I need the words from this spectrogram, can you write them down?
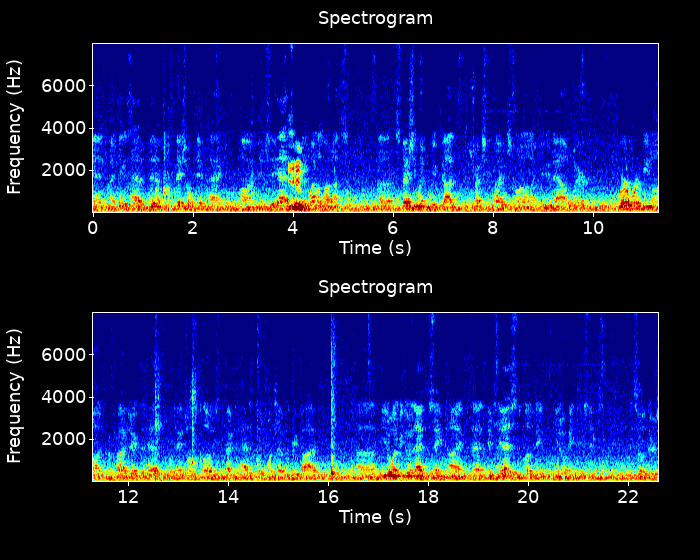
And I think it's had a beneficial impact on MCAS as well as on us. Uh, Especially when we've got construction projects going on like we do now, where we're working on a project that has the potential to close, in fact, it has closed one seven three five. Uh, You don't want to be doing that at the same time that MCAS is closing, you know, eight two six. And so there's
